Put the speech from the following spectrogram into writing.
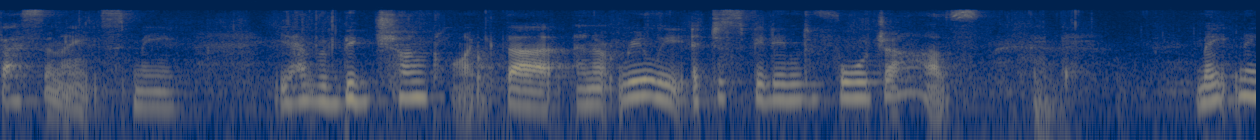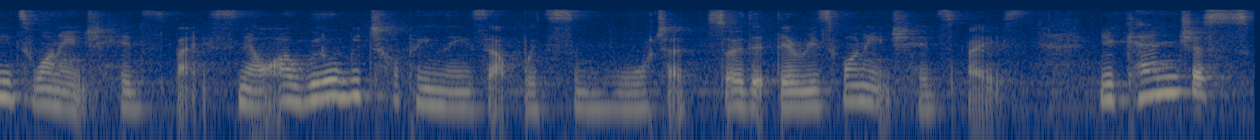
fascinates me. You have a big chunk like that and it really, it just fit into four jars. Meat needs one inch headspace. Now I will be topping these up with some water so that there is one inch headspace. You can just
